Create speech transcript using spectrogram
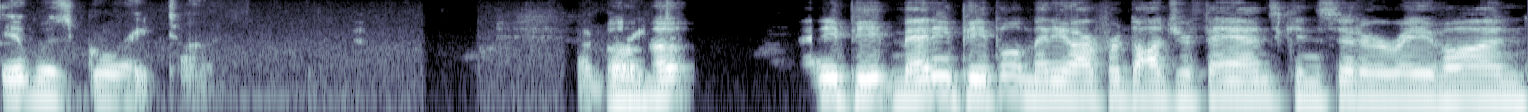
it was great time. A well, great many people, many people, many Artful Dodger fans consider Rave On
